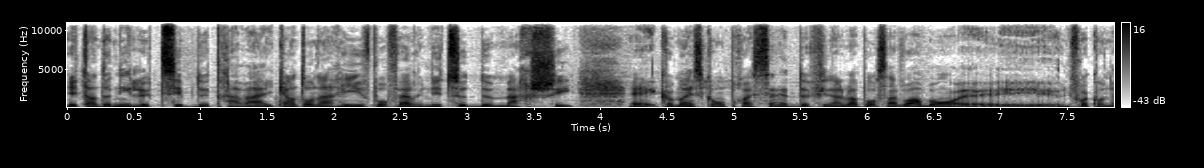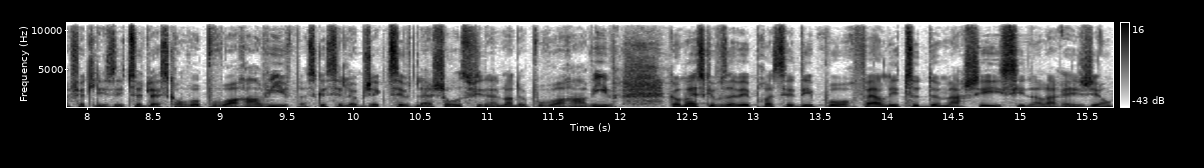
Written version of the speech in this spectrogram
Étant donné le type de travail, quand on arrive pour faire une étude de marché, eh, comment est-ce qu'on procède finalement pour savoir, bon, euh, une fois qu'on a fait les études, est-ce qu'on va pouvoir en vivre? Parce que c'est l'objectif de la chose finalement, de pouvoir en vivre. Comment est-ce que vous avez procédé pour faire l'étude de marché ici dans la région?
